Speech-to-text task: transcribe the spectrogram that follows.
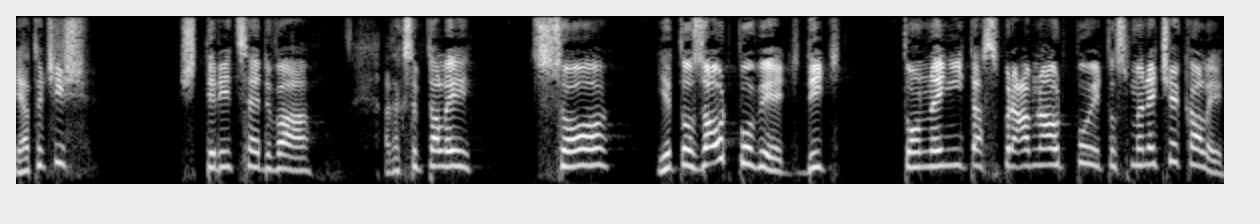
Já totiž 42. A tak se ptali, co je to za odpověď? Teď to není ta správná odpověď, to jsme nečekali.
